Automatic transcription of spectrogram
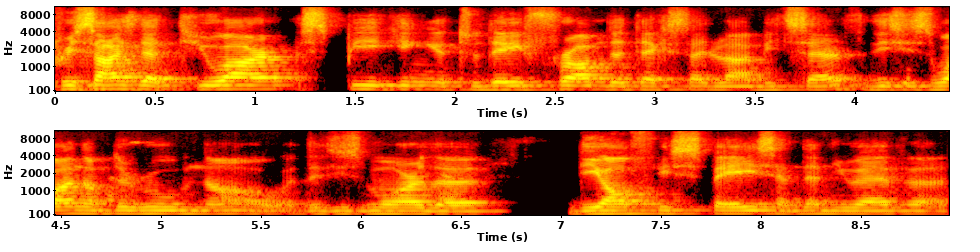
precise that you are speaking today from the textile lab itself. This is one of the room now. This is more the the office space, and then you have uh,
